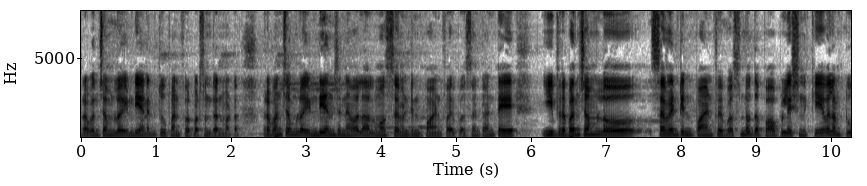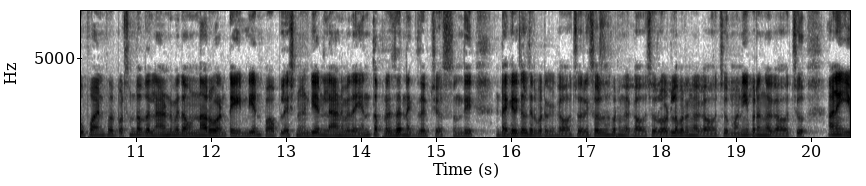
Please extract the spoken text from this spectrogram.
ప్రపంచంలో ఇండియా అనేది టూ పాయింట్ ఫోర్ పర్సెంట్ అనమాట ప్రపంచంలో ఇండియన్స్ అనేవాళ్ళు almost seventeen point five percent అంటే ఈ ప్రపంచంలో seventeen point five percent of the population కేవలం two point four percent of the land మీద ఉన్నారు అంటే ఇండియన్ పాపులేషన్ ఇండియన్ ల్యాండ్ మీద ఎంత ప్రెజర్ని ఎగ్జెక్ట్ చేస్తుంది? అంటే అగ్రికల్చర్ పరంగా కావచ్చు రిసోర్సెస్ పరంగా కావచ్చు రోడ్ల పరంగా కావచ్చు మనీ పరంగా కావచ్చు అని ఈ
